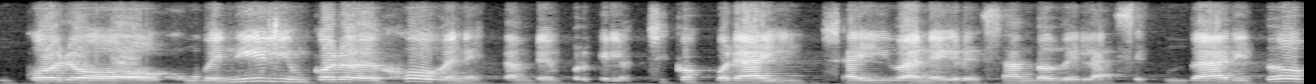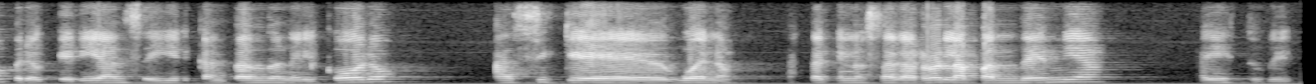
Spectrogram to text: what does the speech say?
un coro juvenil y un coro de jóvenes también, porque los chicos por ahí ya iban egresando de la secundaria y todo, pero querían seguir cantando en el coro. Así que bueno, hasta que nos agarró la pandemia, ahí estuve.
